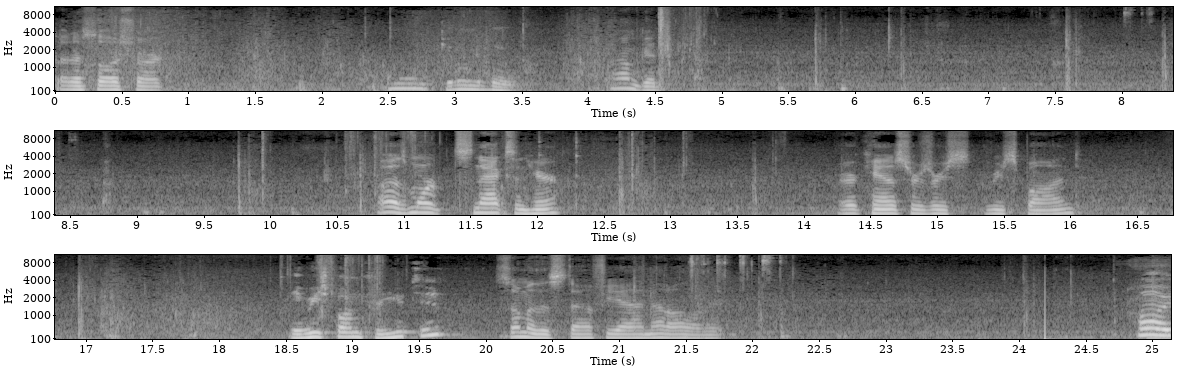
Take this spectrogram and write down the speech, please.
Thought I saw a shark. Come on, get on the boat. I'm good. Oh, there's more snacks in here. Air canisters res- respawned. They respawn for you too? Some of the stuff, yeah, not all of it. Hi!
